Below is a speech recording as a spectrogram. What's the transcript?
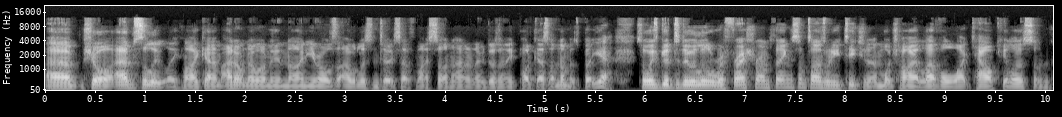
Um, sure, absolutely. Like, um, I don't know any nine-year-olds that I would listen to except for my son. I don't know who does any podcasts on numbers, but yeah, it's always good to do a little refresher on things. Sometimes when you're teaching at a much higher level, like calculus and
